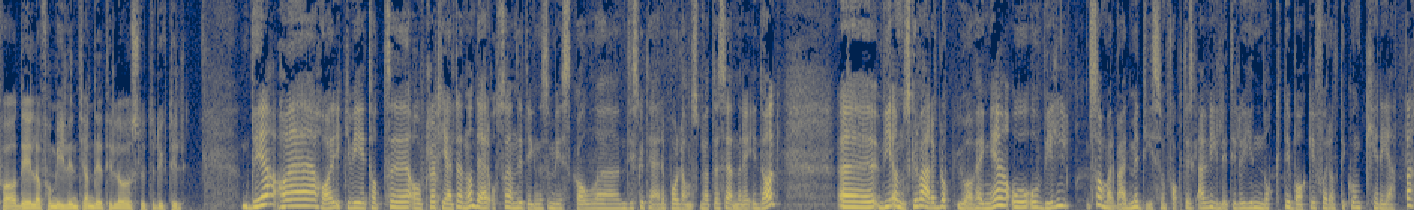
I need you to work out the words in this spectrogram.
Hva del av familien kommer det til å slutte dykk til? Det har ikke vi tatt eh, avklart helt ennå. Det er også en av de tingene som vi skal eh, diskutere på landsmøtet senere i dag. Eh, vi ønsker å være blokkuavhengige og, og, vil samarbeide med de som faktisk er villige til å gi nok tilbake i forhold til konkrete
